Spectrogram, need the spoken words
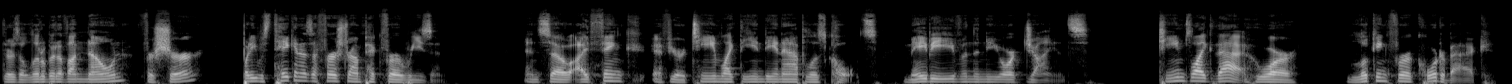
There's a little bit of unknown for sure, but he was taken as a first round pick for a reason. And so I think if you're a team like the Indianapolis Colts, maybe even the New York Giants, teams like that who are looking for a quarterback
